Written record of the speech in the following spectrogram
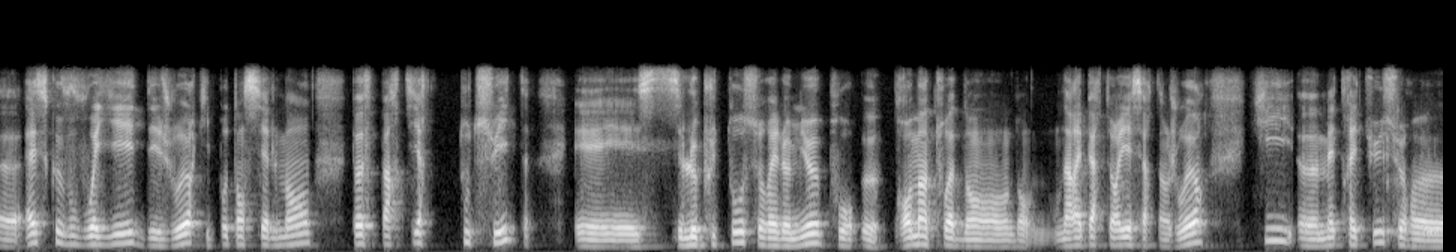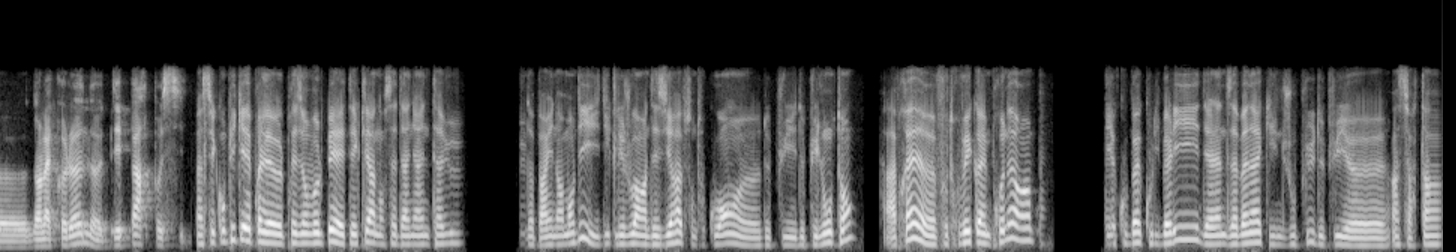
euh, est-ce que vous voyez des joueurs qui potentiellement peuvent partir tout de suite et le plus tôt serait le mieux pour eux? Romain, toi, dans, on a répertorié certains joueurs. Qui mettrais-tu dans la colonne départ possible bah, C'est compliqué. Après, le président Volpe a été clair dans sa dernière interview de Paris Normandie. Il dit que les joueurs indésirables sont au courant depuis, depuis longtemps. Après, il faut trouver quand même preneur. Hein. Yakuba Koulibaly, Dylan Zabana qui ne joue plus depuis euh, un certain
